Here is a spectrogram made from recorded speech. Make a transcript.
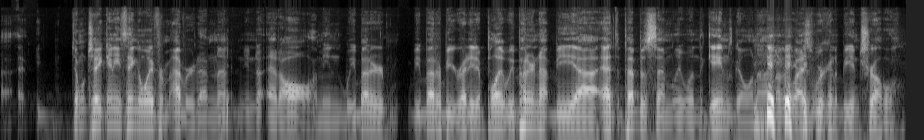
uh, don't take anything away from Evart. I'm not you know, at all. I mean, we better we better be ready to play. We better not be uh, at the pep assembly when the game's going on. Otherwise, we're going to be in trouble.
